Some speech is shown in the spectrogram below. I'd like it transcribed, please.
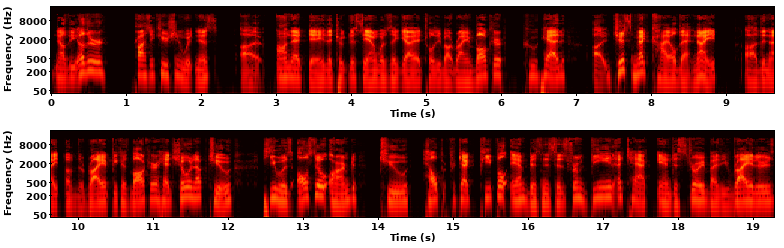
Now, the other prosecution witness uh, on that day that took the stand was the guy I told you about, Ryan Balch, who had uh, just met Kyle that night, uh, the night of the riot, because Balch had shown up too. He was also armed to help protect people and businesses from being attacked and destroyed by the rioters.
